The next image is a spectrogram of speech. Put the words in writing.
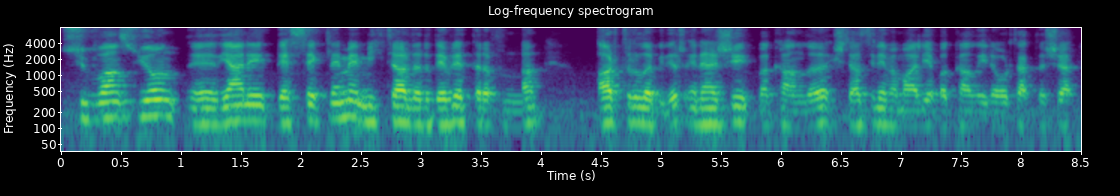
Sübvansiyon e, yani destekleme miktarları devlet tarafından artırılabilir. Enerji Bakanlığı, işte Hazine ve Maliye Bakanlığı ile ortaklaşa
